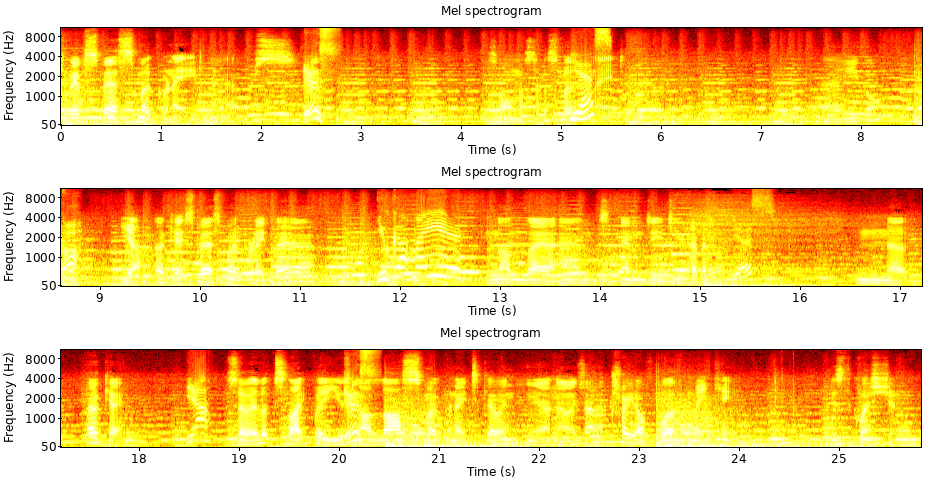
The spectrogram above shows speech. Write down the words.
Do we have a spare smoke grenade, perhaps? Yes. Someone must have a smoke Yes? grenade. Uh, Eagle? Ah. Yeah, okay, spare smoke grenade there, You got my ear. none there, and MD, do you have any? Yes? No. Okay. Yeah. So it looks like we're using Yes. our last smoke grenade to go in here. Now, is that a trade-off worth making? Is the question.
